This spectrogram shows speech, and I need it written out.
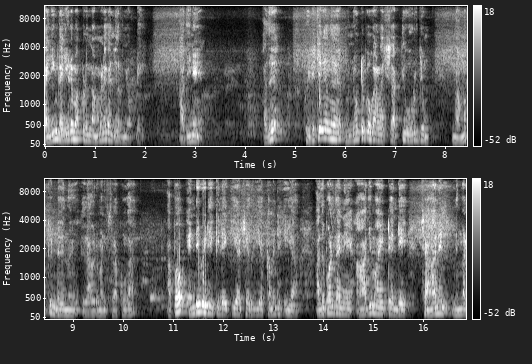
കലിയും കലിയുടെ മക്കളും നമ്മളെ കല്ലെറിഞ്ഞോട്ടെ. അതിനെ അത് പിടിച്ചു നിന്ന് മുന്നോട്ട് പോകാനുള്ള ശക്തി ഊർജം നമുക്കുണ്ട് എന്ന് എല്ലാവരും മനസ്സിലാക്കുക. അപ്പോൾ എന്റെ വീഡിയോയ്ക്ക് ലൈക്ക് ചെയ്യുക ഷെയർ ചെയ്യുക കമന്റ് ചെയ്യുക. അതുപോലെ തന്നെ ആദ്യമായിട്ട് എന്റെ ചാനൽ നിങ്ങൾ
